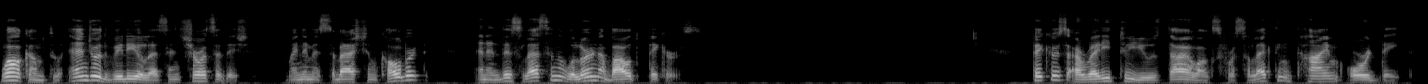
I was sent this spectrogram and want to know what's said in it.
Welcome to Android Video Lesson Shorts Edition. My name is Sebastian Colbert, and in this lesson we'll learn about pickers. Pickers are ready-to-use dialogues for selecting time or date.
